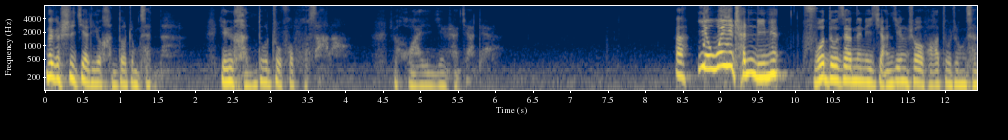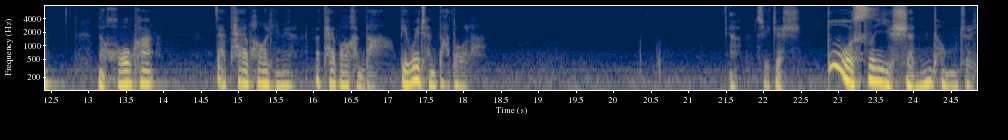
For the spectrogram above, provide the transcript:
那个世界里有很多众生呐，也有很多诸佛菩萨了。这《华严经》上讲的。啊，一微尘里面，佛都在那里讲经说法度众生，那何况在胎泡里面？那胎泡很大，比微尘大多了。啊，所以这是不思议神通之力。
